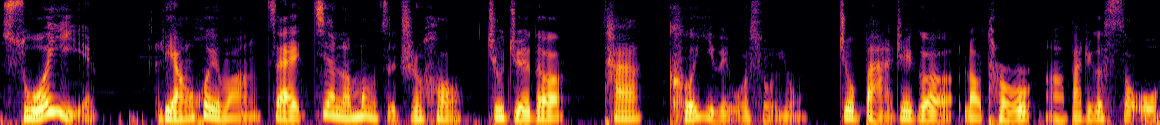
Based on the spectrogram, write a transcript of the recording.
所以，梁惠王在见了孟子之后，就觉得他可以为我所用，就把这个老头儿啊，把这个叟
